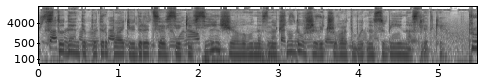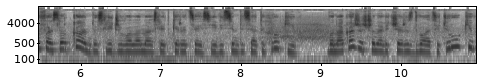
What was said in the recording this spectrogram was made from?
Студенти потерпають від рецесії, як і всі інші, але вони значно довше відчуватимуть на собі її наслідки. Професор Кан досліджувала наслідки рецесії 80-х років. Вона каже, що навіть через 20 років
